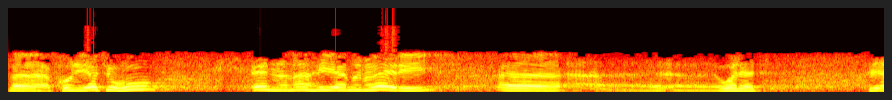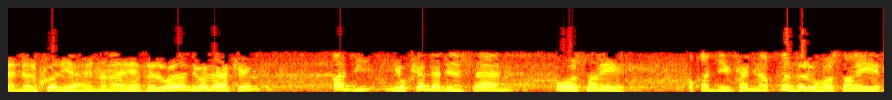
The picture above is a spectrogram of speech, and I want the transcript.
فكنيته إنما هي من غير آه، آه، ولد. لأن الكنية إنما هي في الولد ولكن قد يكن الإنسان وهو صغير وقد يكن الطفل وهو صغير.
